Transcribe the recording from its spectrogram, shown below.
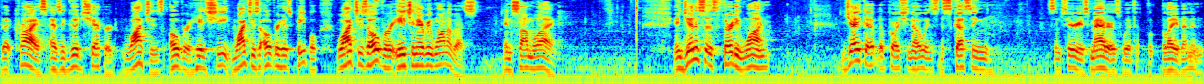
that Christ, as a good shepherd, watches over his sheep, watches over his people, watches over each and every one of us in some way. In Genesis 31, Jacob, of course, you know, is discussing some serious matters with Laban. And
